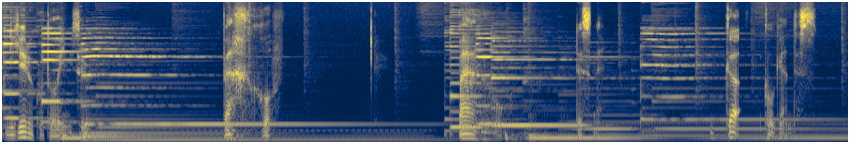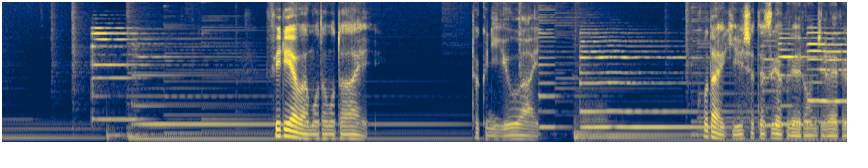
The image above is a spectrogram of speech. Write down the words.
逃げることを意味する。バッホ。フバッホ。ですね。が語源です。フィリアはもともと愛。特に友愛。古代ギリシャ哲学で論じられる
